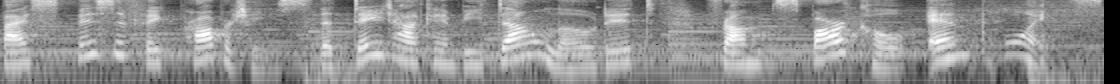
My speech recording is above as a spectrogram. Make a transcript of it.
by specific properties. The data can be downloaded from SPARQL endpoints.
